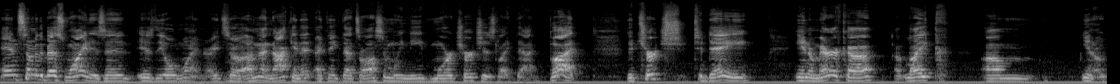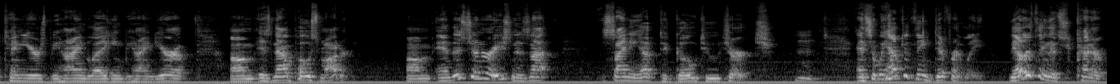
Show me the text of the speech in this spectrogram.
And some of the best wine is in, is the old wine, right? So I'm not knocking it. I think that's awesome. We need more churches like that. But the church today in America, like um, you know, ten years behind, lagging behind Europe, um, is now postmodern. Um, and this generation is not signing up to go to church. And so we have to think differently. The other thing that's kind of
